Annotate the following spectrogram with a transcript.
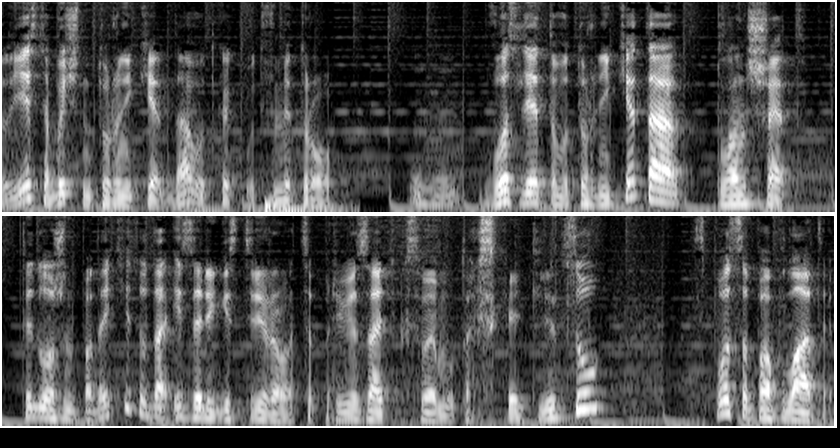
Есть обычный турникет, да, вот как вот в метро. Угу. Возле этого турникета планшет. Ты должен подойти туда и зарегистрироваться, привязать к своему, так сказать, лицу способ оплаты.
